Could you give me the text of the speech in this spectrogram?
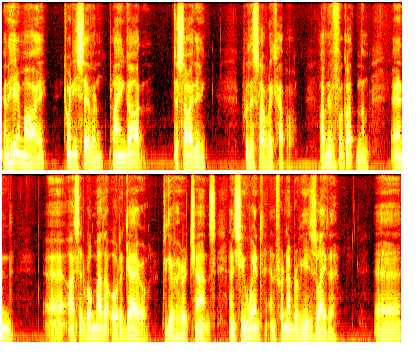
And here am I, 27, playing God, deciding for this lovely couple. I've never forgotten them. And uh, I said, well, mother ought to go to give her a chance. And she went, and for a number of years later, uh,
